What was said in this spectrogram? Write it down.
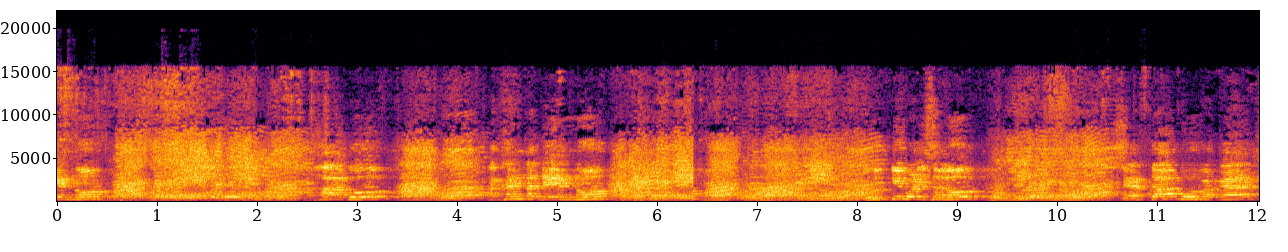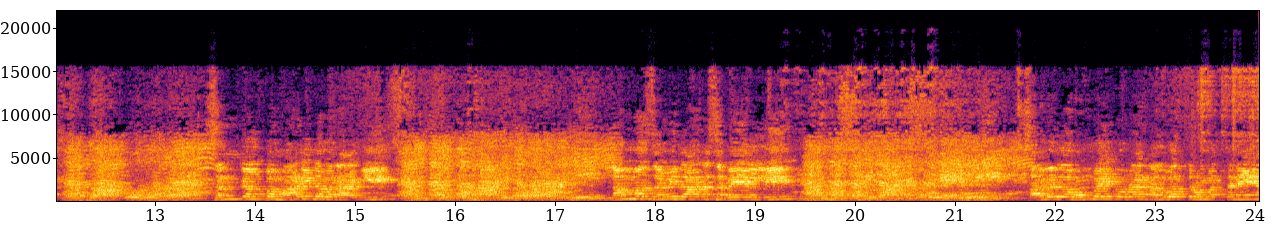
ಏಕತೆಯನ್ನು ಹಾಗೂ ಅಖಂಡತೆಯನ್ನು ವೃತ್ತಿಗೊಳಿಸಲು ಶ್ರದ್ಧಾಪೂರ್ವಕ ಸಂಕಲ್ಪ ಮಾಡಿದವರಾಗಿ ನಮ್ಮ ಸಂವಿಧಾನ ಸಭೆಯಲ್ಲಿ ಸಾವಿರದ ಒಂಬೈನೂರ ನಲವತ್ತೊಂಬತ್ತನೆಯ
